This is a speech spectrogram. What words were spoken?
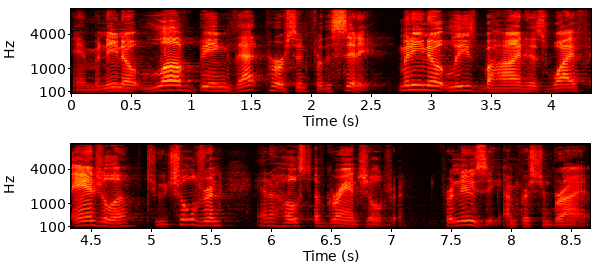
And Menino loved being that person for the city. Menino leaves behind his wife, Angela, two children, and a host of grandchildren. For Newsy, I'm Christian Bryant.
